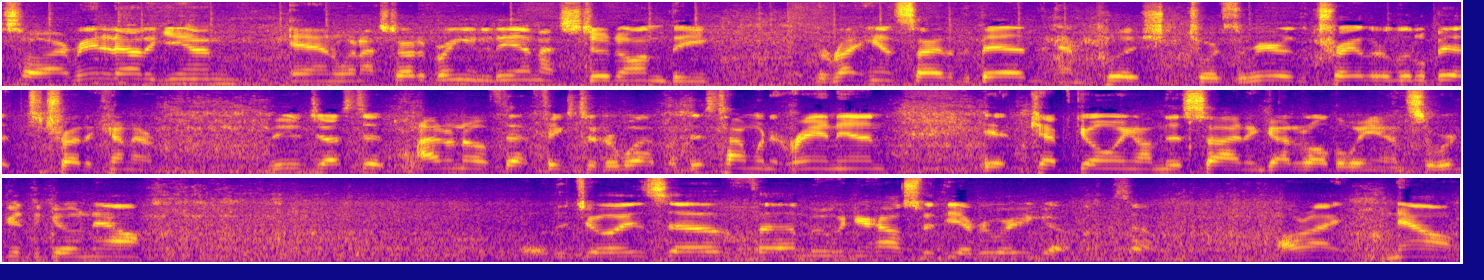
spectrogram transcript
So I ran it out again, and when I started bringing it in, I stood on the, the right hand side of the bed and pushed towards the rear of the trailer a little bit to try to kind of readjust it. I don't know if that fixed it or what, but this time when it ran in, it kept going on this side and got it all the way in. So we're good to go now. Oh, the joys of uh, moving your house with you everywhere you go. So, all right, now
